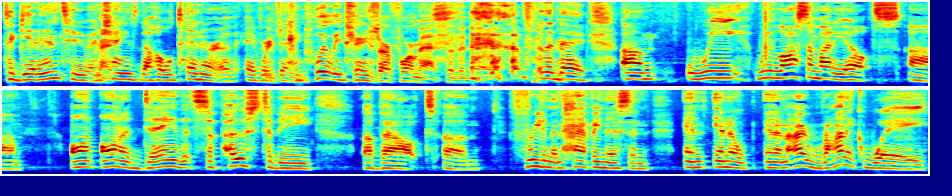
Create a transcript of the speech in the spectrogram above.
to get into and Right. change the whole tenor of We've everything completely changed our format for the day. for the day. Um, we we lost somebody else um, on on a day that's supposed to be about um, freedom and happiness, and and in a in an ironic way,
